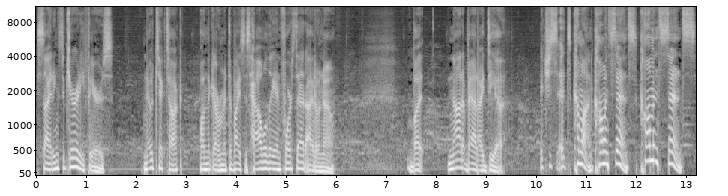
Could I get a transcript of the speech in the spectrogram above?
citing security fears. No TikTok on the government devices. How will they enforce that? I don't know. But not a bad idea. It's just, it's, come on, common sense. Common sense.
